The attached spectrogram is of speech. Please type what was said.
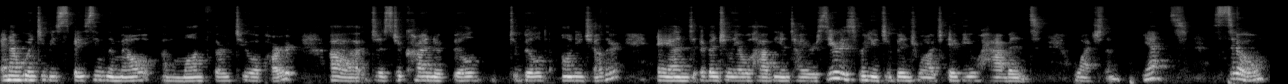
and I'm going to be spacing them out a month or two apart, uh, just to kind of build to build on each other. And eventually, I will have the entire series for you to binge watch if you haven't watched them yet. So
